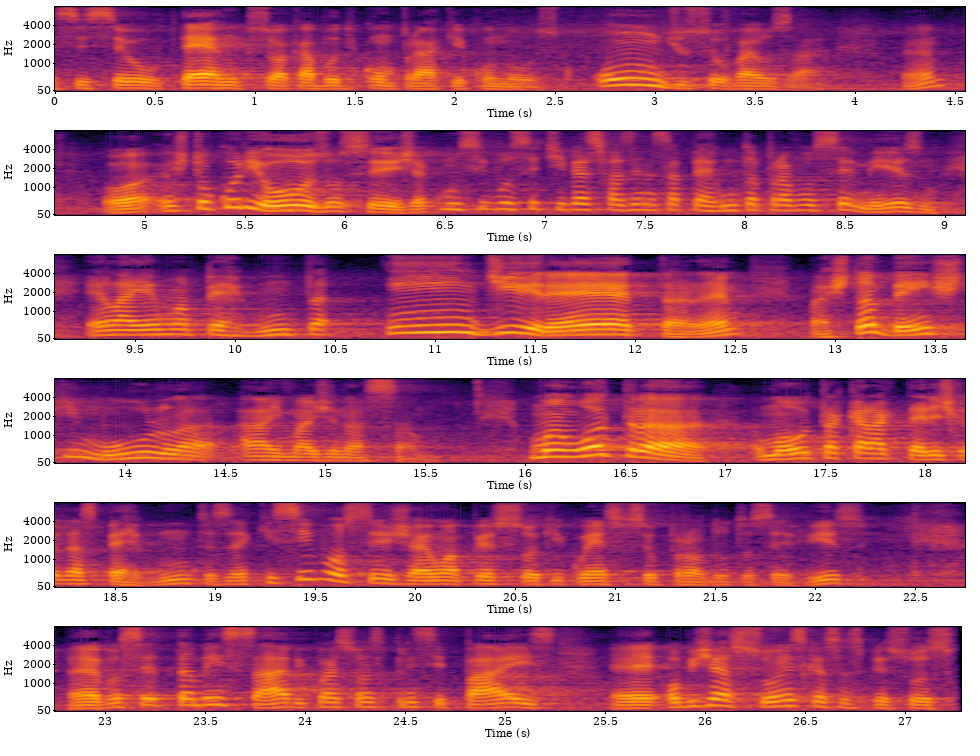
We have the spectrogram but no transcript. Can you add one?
esse seu terno que o senhor acabou de comprar aqui conosco. Onde o senhor vai usar? Né? Eu estou curioso, ou seja, é como se você estivesse fazendo essa pergunta para você mesmo. Ela é uma pergunta indireta, né? mas também estimula a imaginação. Uma outra, uma outra característica das perguntas é que, se você já é uma pessoa que conhece o seu produto ou serviço, é, você também sabe quais são as principais é, objeções que essas pessoas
